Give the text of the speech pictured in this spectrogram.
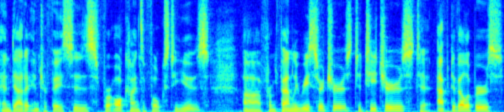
and data interfaces for all kinds of folks to use, uh, from family researchers to teachers to app developers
